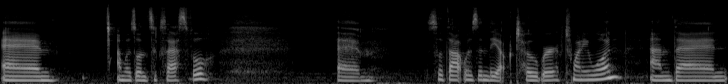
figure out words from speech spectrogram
um, and was unsuccessful. Um, so that was in the October of 21. And then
